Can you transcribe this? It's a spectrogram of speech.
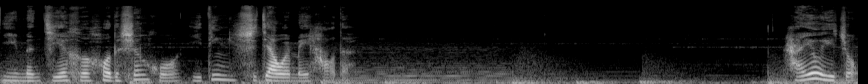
你们结合后的生活一定是较为美好的。还有一种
